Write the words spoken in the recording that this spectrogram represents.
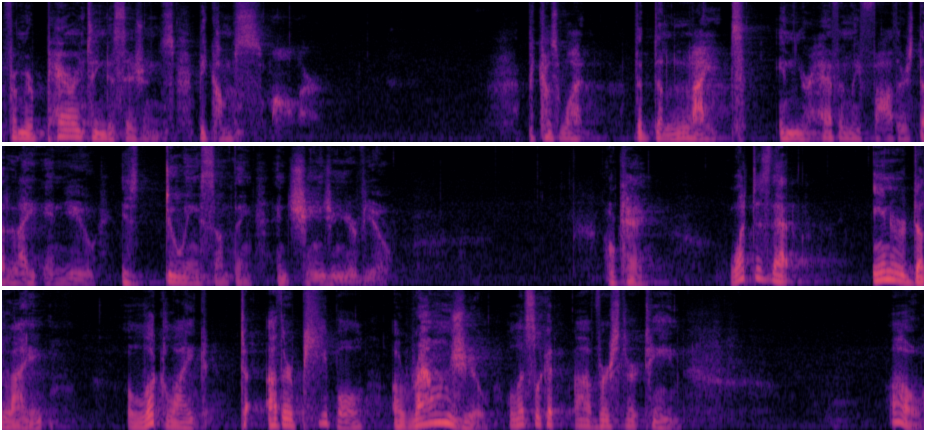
from your parenting decisions become smaller. Because what? The delight in your heavenly Father's delight in you is doing something and changing your view. Okay, what does that inner delight look like to other people around you? Well, let's look at uh, verse 13. Oh,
